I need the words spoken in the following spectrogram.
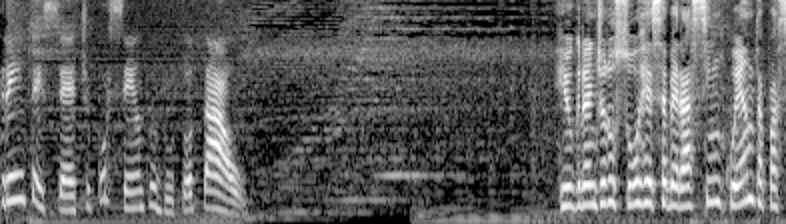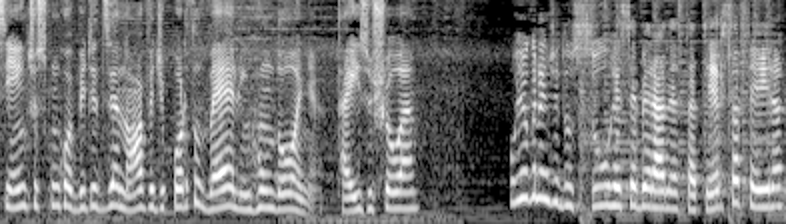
37% do total. Rio Grande do Sul receberá 50 pacientes com Covid-19 de Porto Velho, em Rondônia. Thaís Uchoa. O Rio Grande do Sul receberá nesta terça-feira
